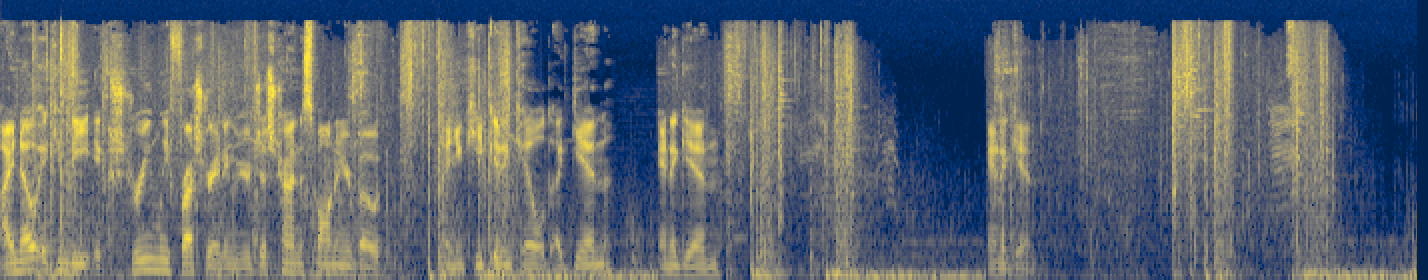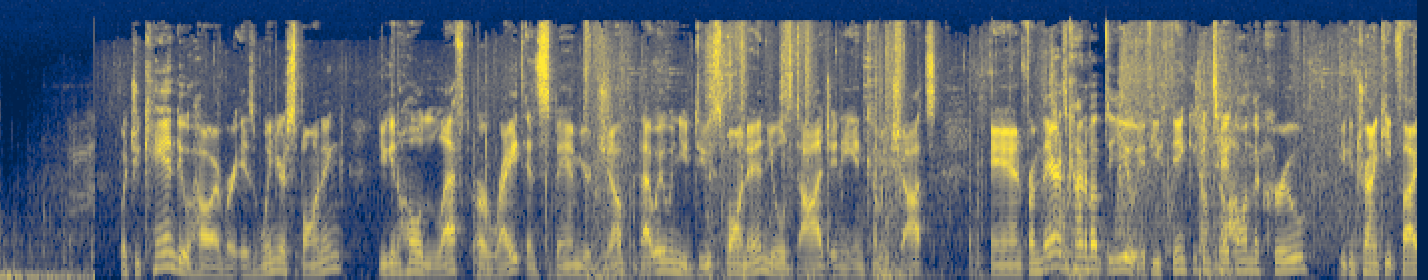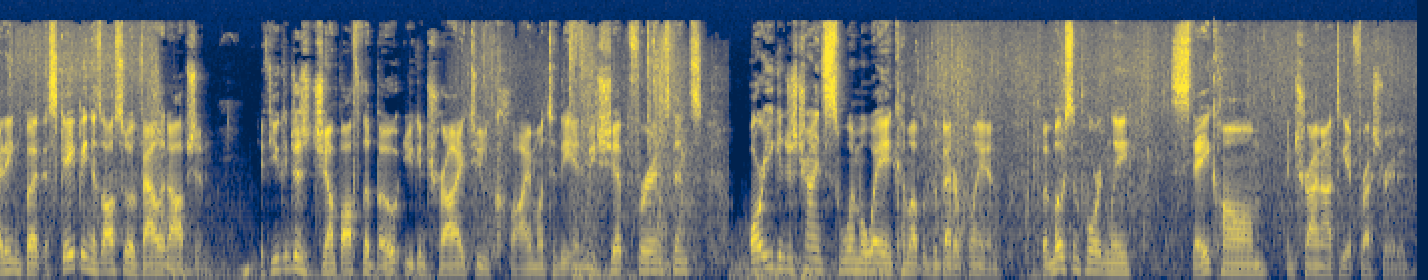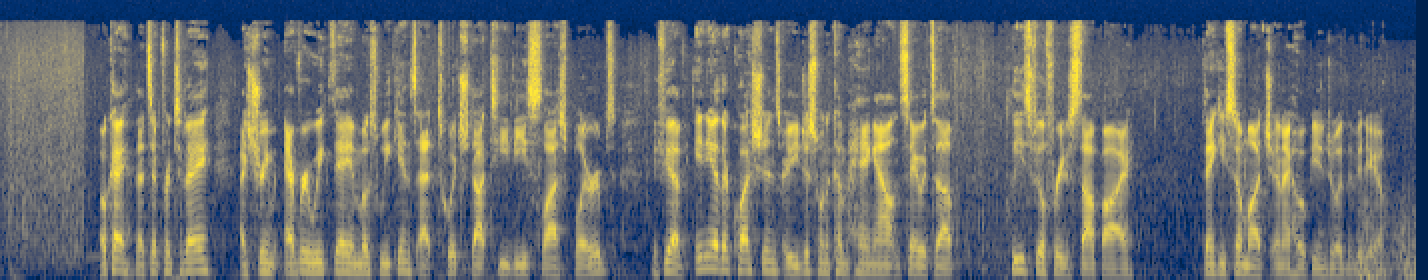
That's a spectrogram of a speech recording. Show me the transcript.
I know it can be extremely frustrating when you're just trying to spawn on your boat and you keep getting killed again and again and again. What you can do, however, is when you're spawning, you can hold left or right and spam your jump. That way when you do spawn in, you'll dodge any incoming shots. And from there, it's kind of up to you. If you think you can take on the crew, you can try and keep fighting, but escaping is also a valid option. If you can just jump off the boat, you can try to climb onto the enemy ship, for instance, or you can just try and swim away and come up with a better plan. But most importantly, stay calm and try not to get frustrated. Okay, that's it for today. I stream every weekday and most weekends at twitch.tv slash blurbs. If you have any other questions or you just want to come hang out and say what's up, please feel free to stop by. Thank you so much, and I hope you enjoyed the video.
